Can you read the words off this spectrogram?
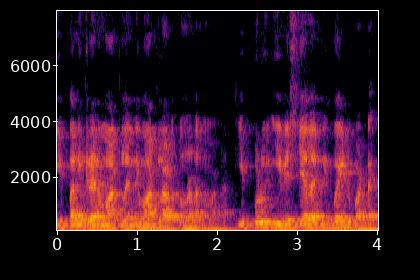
ఈ పనికిరాని మాటలన్నీ మాట్లాడుతున్నాడు అనమాట ఇప్పుడు ఈ విషయాలన్నీ బయటపడ్డాయి.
